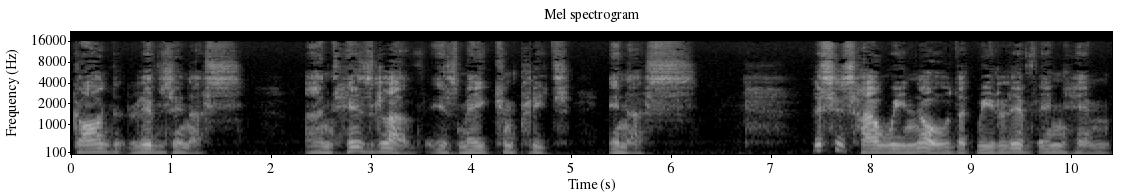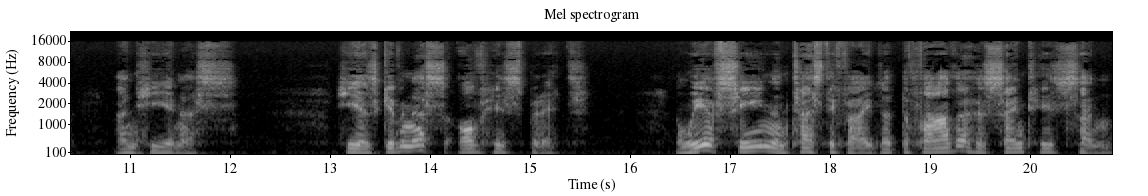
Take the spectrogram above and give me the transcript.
God lives in us, and his love is made complete in us. This is how we know that we live in him and he in us. He has given us of his Spirit. And we have seen and testified that the Father has sent his Son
